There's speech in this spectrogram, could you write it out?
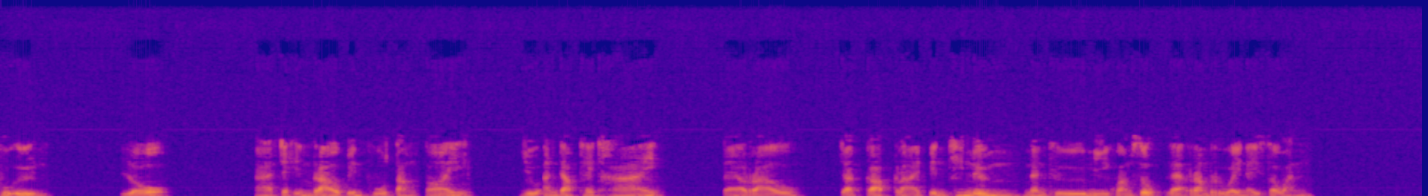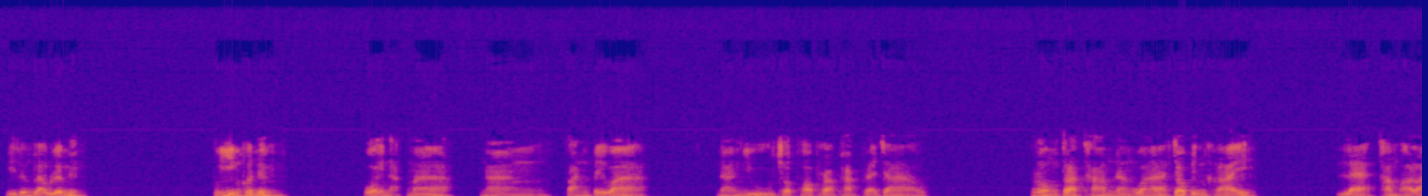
ผู้อื่น โลกอาจจะเห็นเราเป็นผู้ต่ำต้อย อยู่อันดับท้ายๆ แต่เราจะกลับกลายเป็นที่หนึ่ง นั่นคือมีความสุขและร่ำรวยในสวรรค์ มีเรื่องเล่าเรื่องหนึ่ง ผู้หญิงคนหนึ่ง ป่วยหนักมาก นางฝันไปว่า นางอยู่เฉพาะพระพักพระเจ้า พระองค์ตรัสถามนางว่าเจ้าเป็นใคร และทำอะไร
